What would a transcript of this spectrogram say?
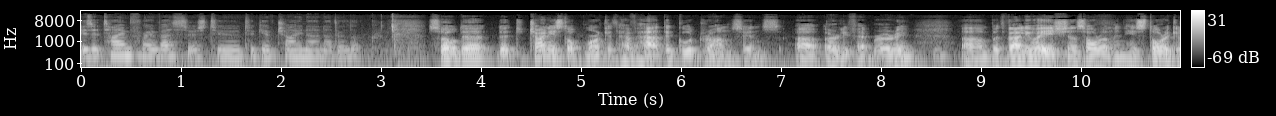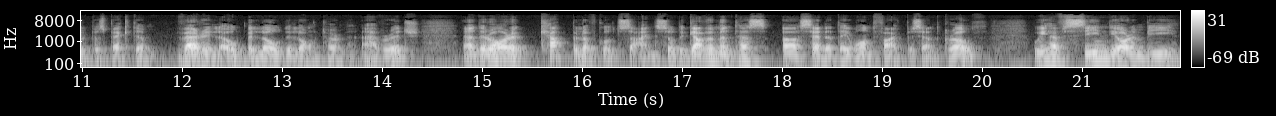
Is it time for investors to, to give China another look? So the, the Chinese stock market have had a good run since uh, early February, mm-hmm. uh, but valuations are on an historical perspective very low, below the long-term average. And there are a couple of good signs. So the government has uh, said that they want 5% growth. We have seen the RMB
